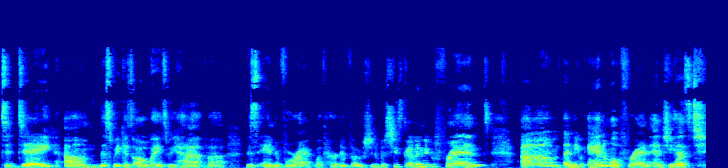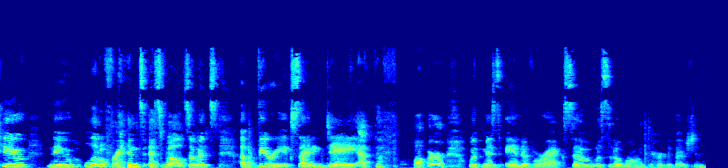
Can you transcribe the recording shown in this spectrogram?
today, um, this week as always, we have uh, Ms. Ann Dvorak with her devotion, but she's got a new friend, um, a new animal friend, and she has two new little friends as well. So it's a very exciting day at the farm with Miss Ann Dvorak. So listen along to her devotion.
